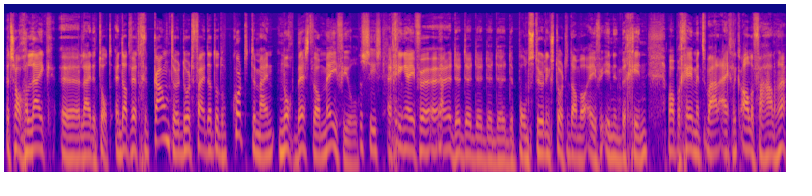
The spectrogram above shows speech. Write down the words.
Het zal gelijk uh, leiden tot. En dat werd gecounterd door het feit dat het op korte termijn nog best wel meeviel. Precies. Er ging even, uh, de, de, de, de, de, de pond sterling stortte dan wel even in het begin. Maar op een gegeven moment waren eigenlijk alle verhalen. Nou,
